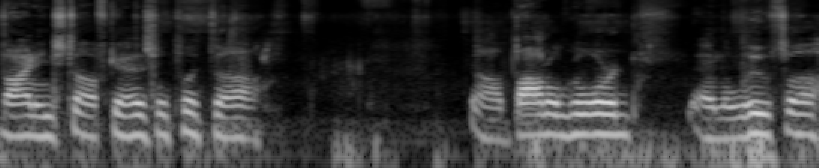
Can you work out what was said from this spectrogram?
vining stuff goes. We'll put the uh, bottle gourd and the loofah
